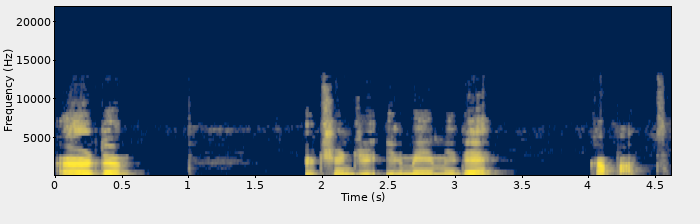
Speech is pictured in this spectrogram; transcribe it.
ördüm. Üçüncü ilmeğimi de kapattım.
